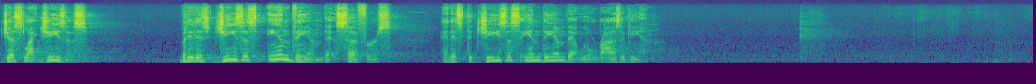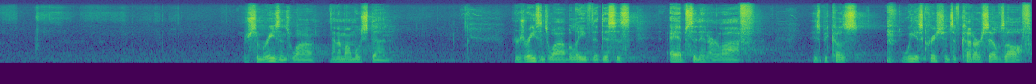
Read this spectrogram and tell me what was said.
just like Jesus. But it is Jesus in them that suffers, and it's the Jesus in them that will rise again. There's some reasons why, and I'm almost done. There's reasons why I believe that this is absent in our life, is because we as Christians have cut ourselves off.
